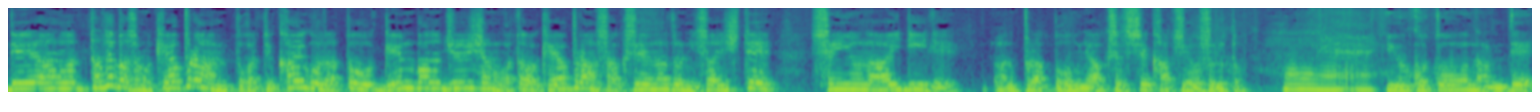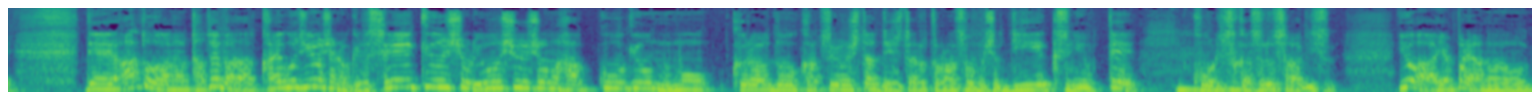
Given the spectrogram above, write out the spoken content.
で、あの、例えばそのケアプランとかっていう介護だと、現場の従事者の方はケアプラン作成などに際して、専用の ID で、あの、プラットフォームにアクセスして活用すると。はいうことなんで、で、あと、あの、例えば、介護事業者における請求書、領収書の発行業務も、クラウドを活用したデジタルトランスフォーメーション DX によって、効率化するサービス。要は、やっぱりあの、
